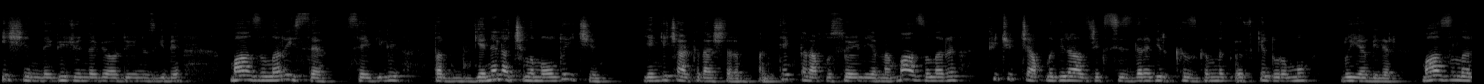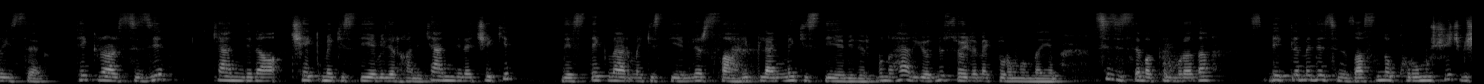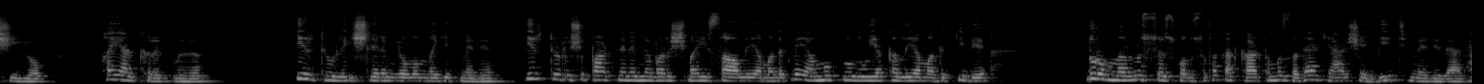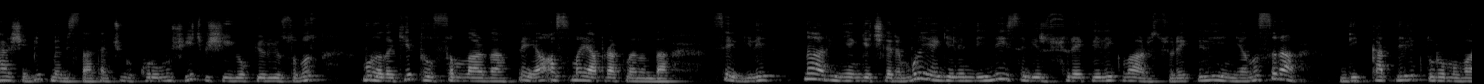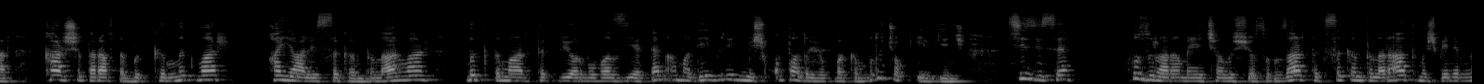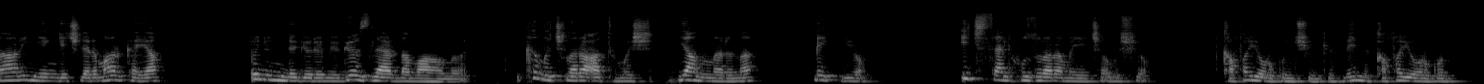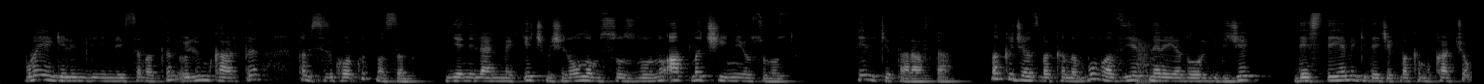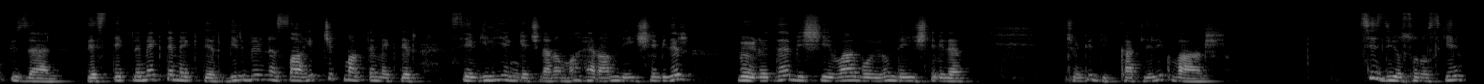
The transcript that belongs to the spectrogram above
işinde gücünde gördüğünüz gibi. Bazıları ise sevgili tabi genel açılım olduğu için yengeç arkadaşlarım hani tek taraflı söyleyemem. Bazıları küçük çaplı birazcık sizlere bir kızgınlık öfke durumu duyabilir. Bazıları ise tekrar sizi kendine çekmek isteyebilir. Hani kendine çekip destek vermek isteyebilir sahiplenmek isteyebilir. Bunu her yönlü söylemek durumundayım. Siz ise bakın burada beklemedesiniz. Aslında kurumuş hiçbir şey yok. Hayal kırıklığı. Bir türlü işlerim yolunda gitmedi. Bir türlü şu partnerimle barışmayı sağlayamadık veya mutluluğu yakalayamadık gibi durumlarınız söz konusu. Fakat kartımız da der ki her şey bitmedi der. Her şey bitmemiş zaten. Çünkü kurumuş hiçbir şey yok görüyorsunuz. Buradaki tılsımlarda veya asma yapraklarında sevgili narin yengeçlerin buraya gelindiğinde ise bir süreklilik var sürekliliğin yanı sıra dikkatlilik durumu var. Karşı tarafta bıkkınlık var hayali sıkıntılar var. Bıktım artık diyor bu vaziyetten ama devrilmiş kupa da yok. Bakın bu da çok ilginç. Siz ise huzur aramaya çalışıyorsunuz. Artık sıkıntıları atmış benim narin yengeçlerim arkaya. Önünde göremiyor gözler de bağlı. Kılıçları atmış yanlarına bekliyor. İçsel huzur aramaya çalışıyor. Kafa yorgun çünkü değil mi? Kafa yorgun. Buraya gelindiğinde ise bakın ölüm kartı. Tabi sizi korkutmasın. Yenilenmek geçmişin olumsuzluğunu atla çiğniyorsunuz. Her iki tarafta. Bakacağız bakalım bu vaziyet nereye doğru gidecek? Desteğe mi gidecek? Bakın bu kart çok güzel. Desteklemek demektir birbirine sahip çıkmak demektir. Sevgili yengeçler ama her an değişebilir böyle de bir şey var. Buyurun değişti bile. Çünkü dikkatlilik var. Siz diyorsunuz ki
